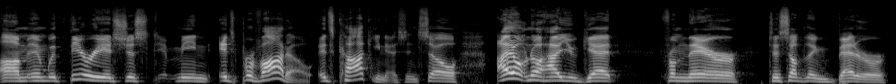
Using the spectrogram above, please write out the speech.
Um, and with theory, it's just, I mean, it's bravado, it's cockiness, and so I don't know how you get from there to something better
